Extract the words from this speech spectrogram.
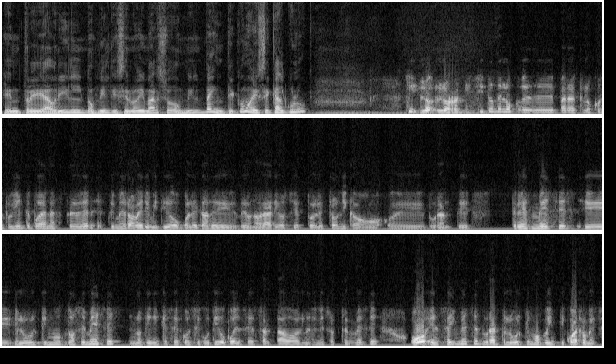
entre abril 2019 y marzo 2020. ¿Cómo es ese cálculo? Sí, los requisitos de los, eh, para que los contribuyentes puedan acceder es primero haber emitido boletas de, honorario cierto electrónica o, eh, durante tres meses en los últimos 12 meses, no tienen que ser consecutivos, pueden ser saltados en, en, esos tres meses, o en seis meses durante los últimos 24 meses.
